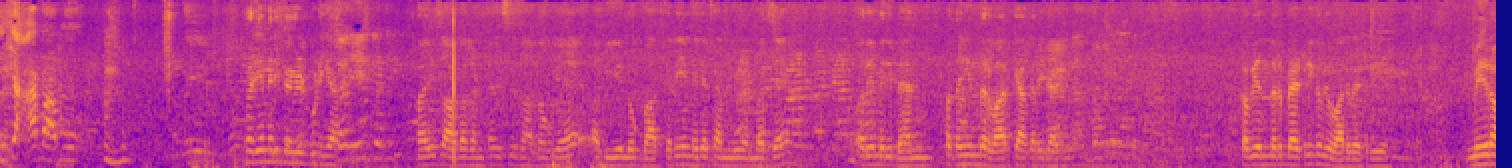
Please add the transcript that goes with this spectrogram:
क्या मामू। पर ये मेरी फेवरेट गुड़िया। भाई आधा घंटा इससे ज़्यादा हो गया है। अभी ये लोग बात कर रही है मेरे फैमिली मेंबर्स हैं। और ये मेरी बहन पता नहीं अंदर बाहर क्या करी जा रही है। कभी अंदर बैटरी कभी बाहर बैटरी है। मेरा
